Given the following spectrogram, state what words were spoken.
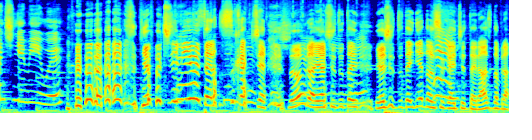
bądź niemiły. Nie bądź niemiły teraz, słuchajcie. Dobra, ja się tutaj, ja się tutaj nie dam, słuchajcie, teraz. Dobra,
